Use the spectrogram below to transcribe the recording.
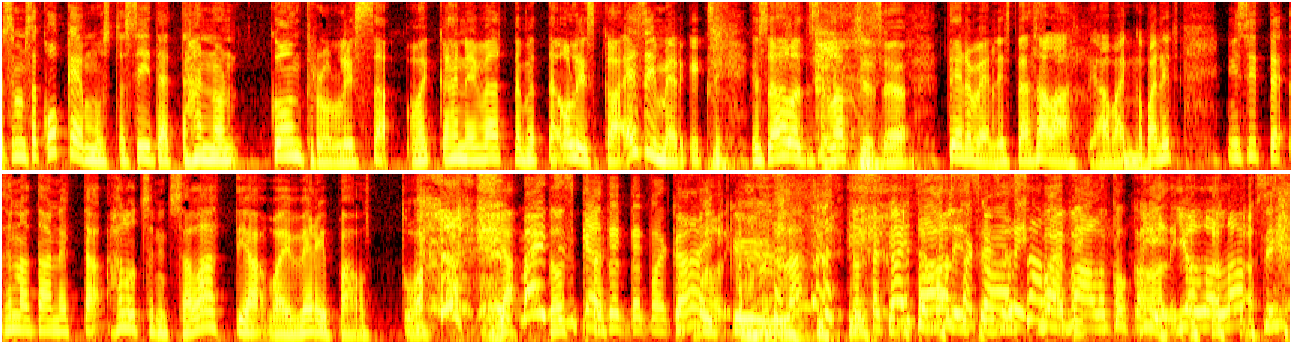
semmoista kokemusta siitä, että hän on kontrollissa, vaikka hän ei välttämättä olisikaan. Esimerkiksi, jos sä haluat, että lapsi syö terveellistä salaattia vaikkapa mm. nyt, niin sitten sanotaan, että haluatko nyt salaattia vai veripalttua? Ja Mä itse asiassa käytän tätä aika kai, paljon. Kyllä. Totta kai se valitsee sen Parsakaali vai valkokaali? Niin, jolloin lapsi,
